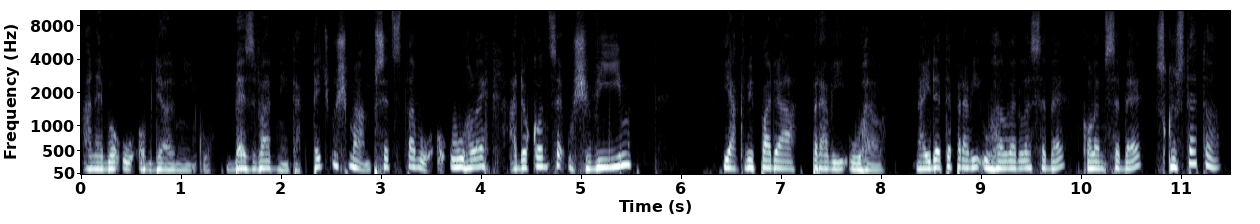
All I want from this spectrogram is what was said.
a nebo u obdelníků. Bezvadný. Tak teď už mám představu o úhlech a dokonce už vím, jak vypadá pravý úhel. Najdete pravý úhel vedle sebe, kolem sebe? Zkuste to.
